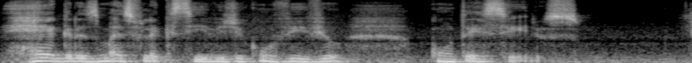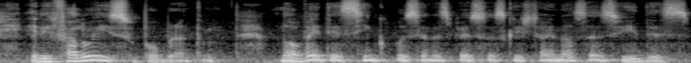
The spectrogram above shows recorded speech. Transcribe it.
regras mais flexíveis de convívio com terceiros. Ele falou isso, Paul Brantham. 95% das pessoas que estão em nossas vidas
